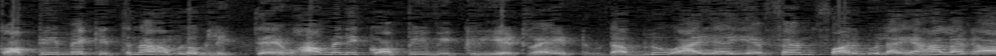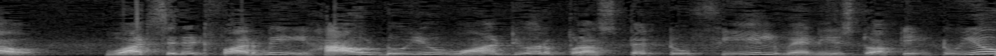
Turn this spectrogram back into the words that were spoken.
कॉपी में कितना हम लोग लिखते हैं? How many copy we create right W I I F M formula यहाँ लगाओ। What's in it for me how do you want your prospect to feel when he is talking to you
